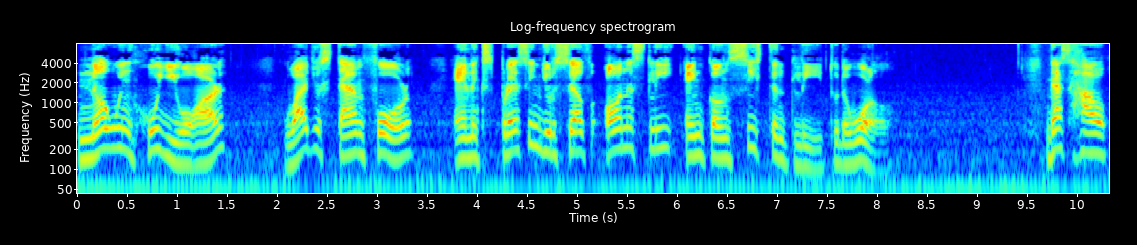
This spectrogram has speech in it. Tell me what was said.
knowing who you are, what you stand for, and expressing yourself honestly and consistently to the world. That's how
